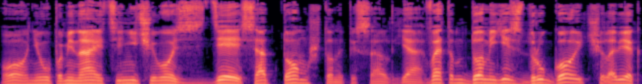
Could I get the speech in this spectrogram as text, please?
«О, не упоминайте ничего здесь о том, что написал я, в этом доме есть другой человек,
